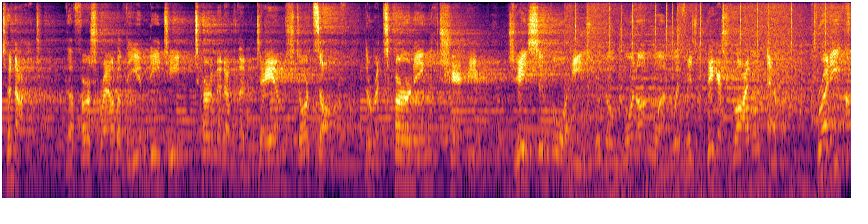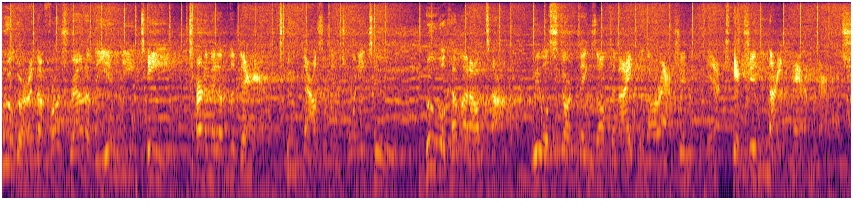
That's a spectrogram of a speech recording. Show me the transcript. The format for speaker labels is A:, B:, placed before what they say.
A: Tonight, the first round of the MDT Tournament of the Dam starts off. The returning champion, Jason Voorhees, will go one-on-one with his biggest rival ever, Freddy Krueger in the first round of the MDT Tournament of the Dam 2022. Who will come out on top? We will start things off tonight with our action in a kitchen nightmare match.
